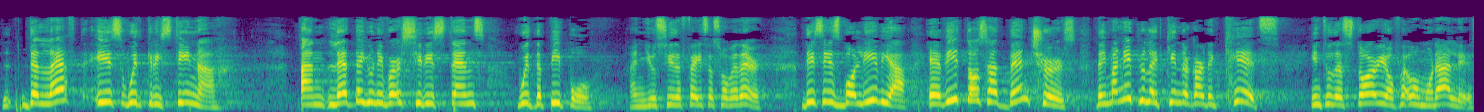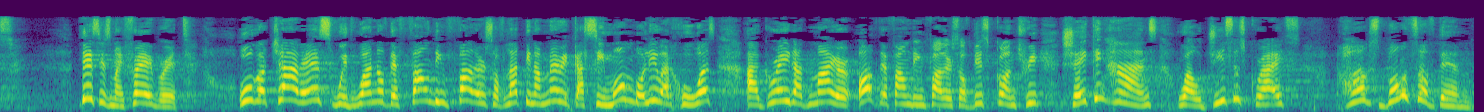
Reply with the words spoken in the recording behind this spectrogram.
The left is with Cristina, and let the university stands with the people. And you see the faces over there. This is Bolivia, Evito's Adventures. They manipulate kindergarten kids into the story of Evo Morales. This is my favorite. Hugo Chavez with one of the founding fathers of Latin America, Simon Bolivar, who was a great admirer of the founding fathers of this country, shaking hands while Jesus Christ hugs both of them.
